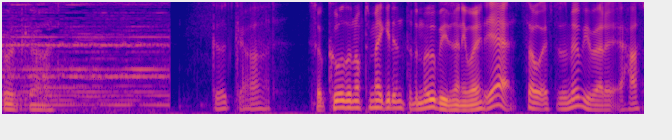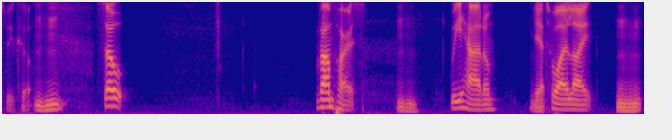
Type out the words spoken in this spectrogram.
Good God. Good God. So cool enough to make it into the movies, anyway. Yeah. So if there's a movie about it, it has to be cool. Mhm. So vampires. Mhm. We had them. Yep. Twilight. Mhm.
